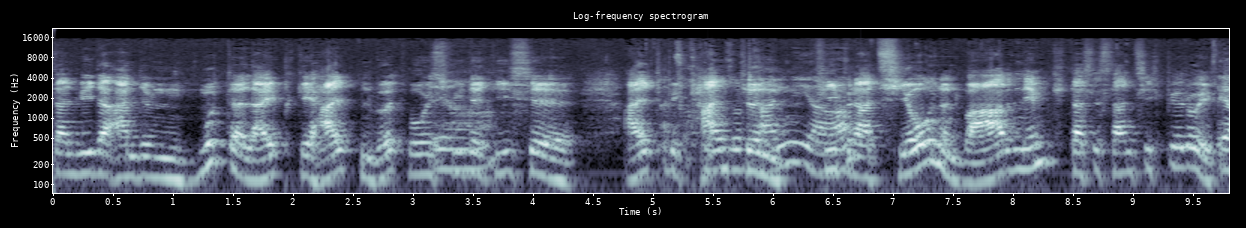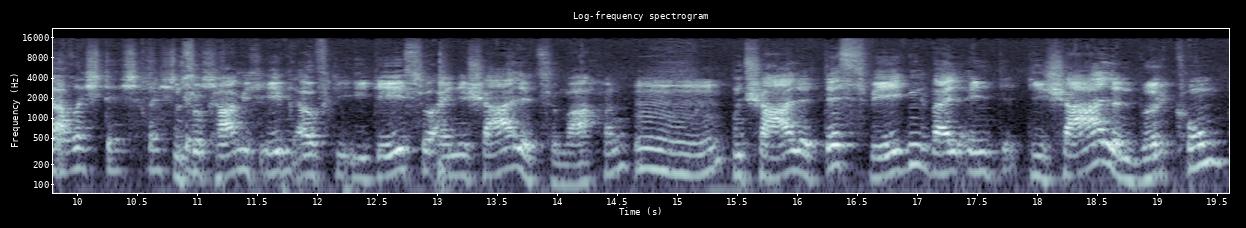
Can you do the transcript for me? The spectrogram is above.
dann wieder an dem Mutterleib gehalten wird, wo es ja. wieder diese altbekannten so dran, ja. Vibrationen wahrnimmt, dass es dann sich beruhigt. Ja, richtig, richtig. Und so kam ich eben auf die Idee, so eine Schale zu machen. Mhm. Und Schale deswegen, weil in die Schalenwirkung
